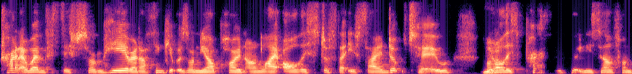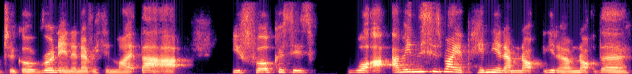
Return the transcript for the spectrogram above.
trying to emphasize from here, and I think it was on your point on like all this stuff that you've signed up to, yeah. all this pressure putting yourself on to go running and everything like that, your focus is what I, I mean, this is my opinion. I'm not, you know, I'm not the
